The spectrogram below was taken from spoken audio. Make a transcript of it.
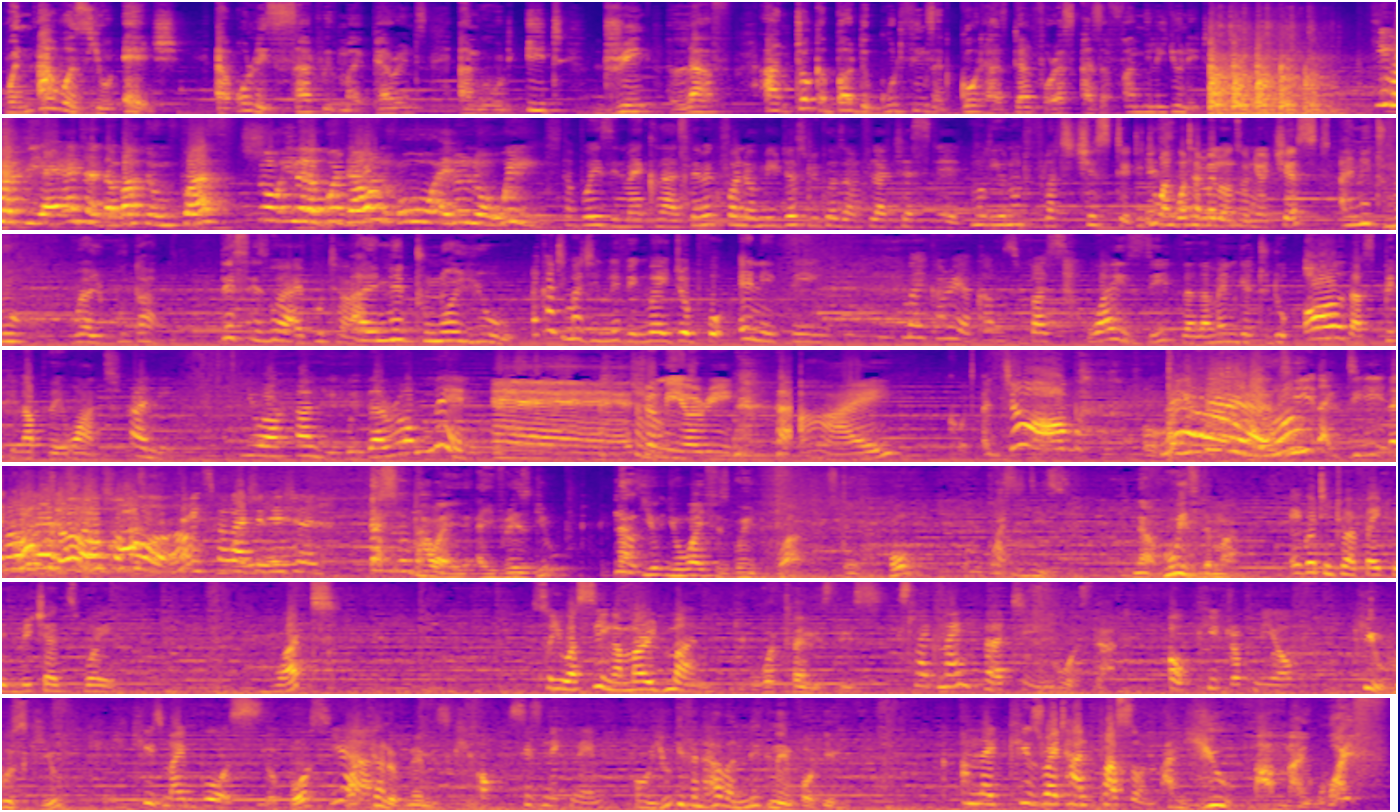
When I was your age, I always sat with my parents and we would eat, drink, laugh, and talk about the good things that God has done for us as a family unit. Timothy, I entered the bathroom first. So either I go down or I don't know, wait. The boys in my class, they make fun of me just because I'm flat chested. Molly, you're not flat chested. Did you want watermelons on your chest? I need to know where you put her. This is where I put her. I need to know you. I can't imagine leaving my job for anything. My career comes first. Why is it that the men get to do all the speaking up they want? Honey, you are hanging with the wrong men. Eh, show me your ring. I got a job. Are you serious? I did, I did. I got a that's job. so cool. Thanks, congratulations. That's not how I, I raised you. Now your, your wife is going to work, staying at home. What is this? Now, who is the man? I got into a fight with Richard's wife. What? So you are seeing a married man? What time is this? It's like 9.30. Who was that? Oh, Q dropped me off. Q. Who's Q? Q's my boss. Your boss? Yeah. What kind of name is Q? Oh, it's his nickname. Oh, you even have a nickname for him. I'm like Q's right-hand person. And you are my wife.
